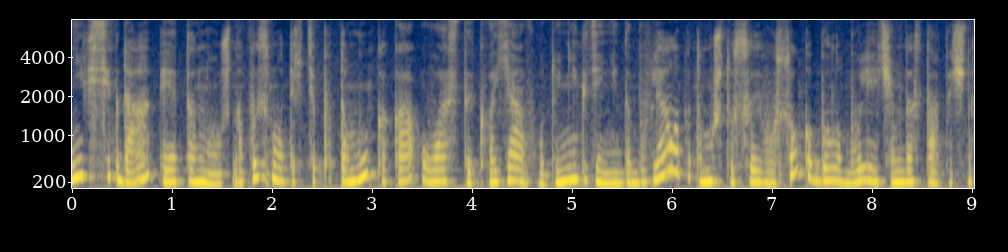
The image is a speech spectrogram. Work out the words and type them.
Не всегда это нужно. Вы смотрите по тому, какая у вас тыква. Я воду нигде не добавляла, потому что своего сока было более чем достаточно.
